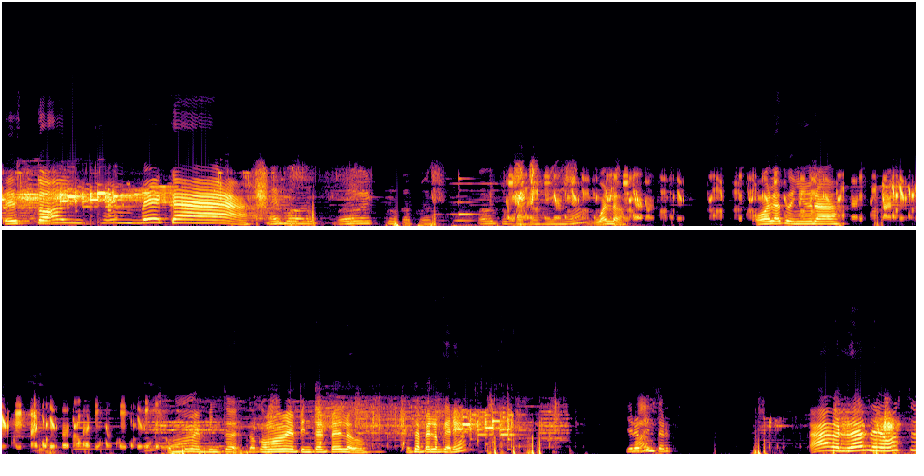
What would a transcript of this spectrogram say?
Estoy en beca. Ay, ¿puedo, puedo ver tu casa? ¿Puedo ver tu casa, Hola. Hola, señora. ¿Cómo me pinto, cómo me pinta el pelo? ¿Esa pelo querés? Quiero Ay. pintar. Ah, ¿verdad? Tenemos que,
